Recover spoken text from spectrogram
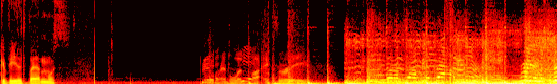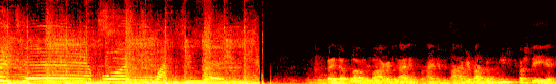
gewählt werden muss. Bei der blauen Frage ist eine, eine Frage, was ich nicht verstehe,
